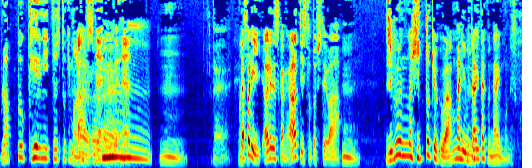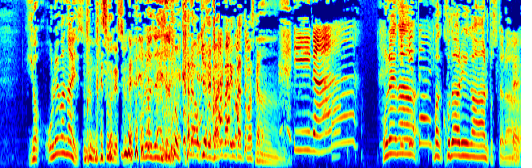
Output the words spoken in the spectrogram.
ラップ系に行った時もあるんですね。やっぱり、あれですかね、アーティストとしてはう、ん。自分のヒット曲はあんまり歌いたくないもんですか、いや、俺はないです。ね そうですよね。俺は全然ない。もうカラオケでバリバリ歌ってますから。うんいいな俺が、まあ、こだわりがあるとしたら、え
